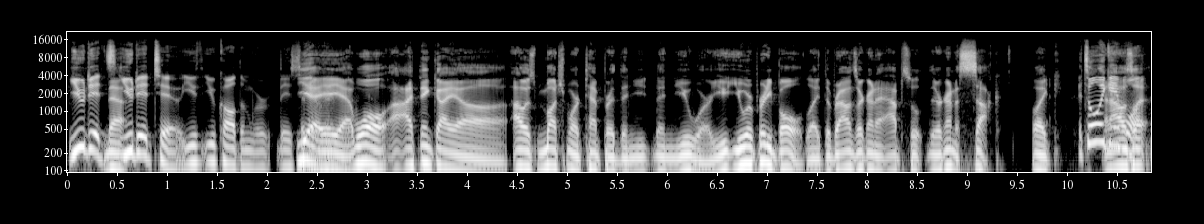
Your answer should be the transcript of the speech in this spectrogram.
you did Now- you did too you you called them they said yeah, yeah, yeah. Well, I think I uh I was much more tempered than you than you were. You you were pretty bold. Like the Browns are gonna absolutely they're gonna suck. Like It's only game I was one. Like,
